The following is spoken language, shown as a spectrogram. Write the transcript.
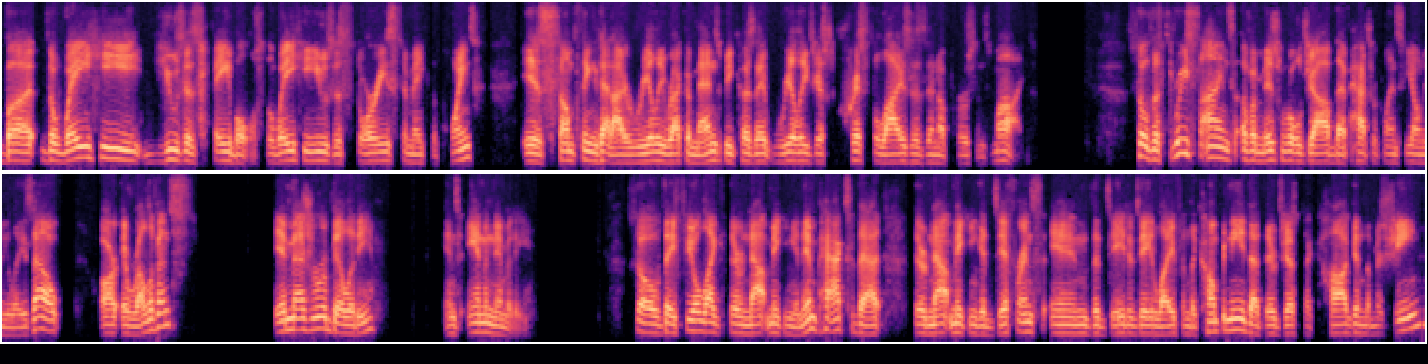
But the way he uses fables, the way he uses stories to make the point, is something that I really recommend because it really just crystallizes in a person's mind. So the three signs of a miserable job that Patrick Lencioni lays out are irrelevance, immeasurability and anonymity. So they feel like they're not making an impact, that they're not making a difference in the day to day life in the company, that they're just a cog in the machine.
